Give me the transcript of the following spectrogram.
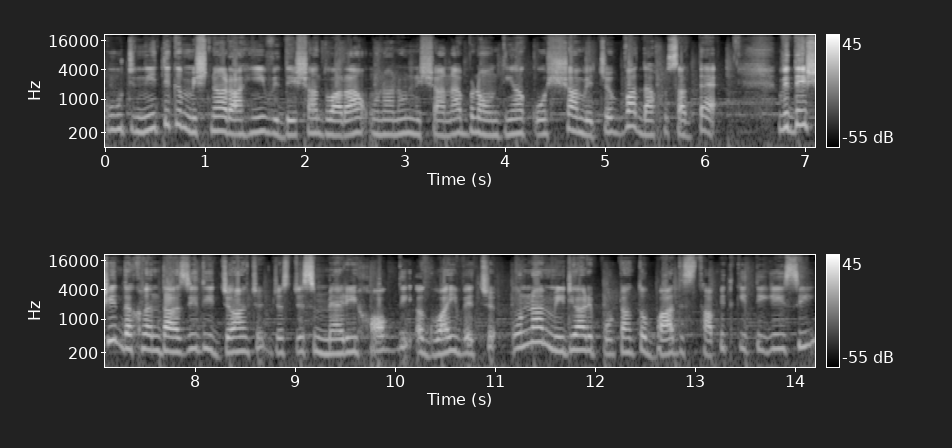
ਕੂਟਨੀਤਿਕ ਮਿਸ਼ਨਾਂ ਰਾਹੀਂ ਵਿਦੇਸ਼ਾਂ ਦੁਆਰਾ ਉਹਨਾਂ ਨੂੰ ਨਿਸ਼ਾਨਾ ਬਣਾਉਣ ਦੀਆਂ ਕੋਸ਼ਿਸ਼ਾਂ ਵਿੱਚ ਵਾਧਾ ਹੋ ਸਕਦਾ ਹੈ। ਵਿਦੇਸ਼ੀ ਦਖਲਅੰਦਾਜ਼ੀ ਦੀ ਜਾਂਚ ਜਸਟਿਸ ਮੈਰੀ ਹੌਕ ਦੀ ਅਗਵਾਈ ਵਿੱਚ ਉਹਨਾਂ ਮੀਡੀਆ ਰਿਪੋਰਟਾਂ ਤੋਂ ਬਾਅਦ ਸਥਾਪਿਤ ਕੀਤੀ ਗਈ ਸੀ,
